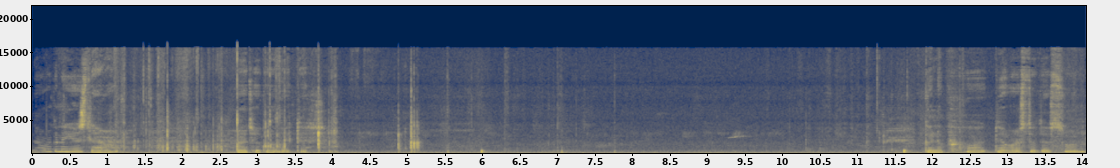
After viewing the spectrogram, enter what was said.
Now we're gonna use that. I'm gonna it like this. Gonna of this one.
